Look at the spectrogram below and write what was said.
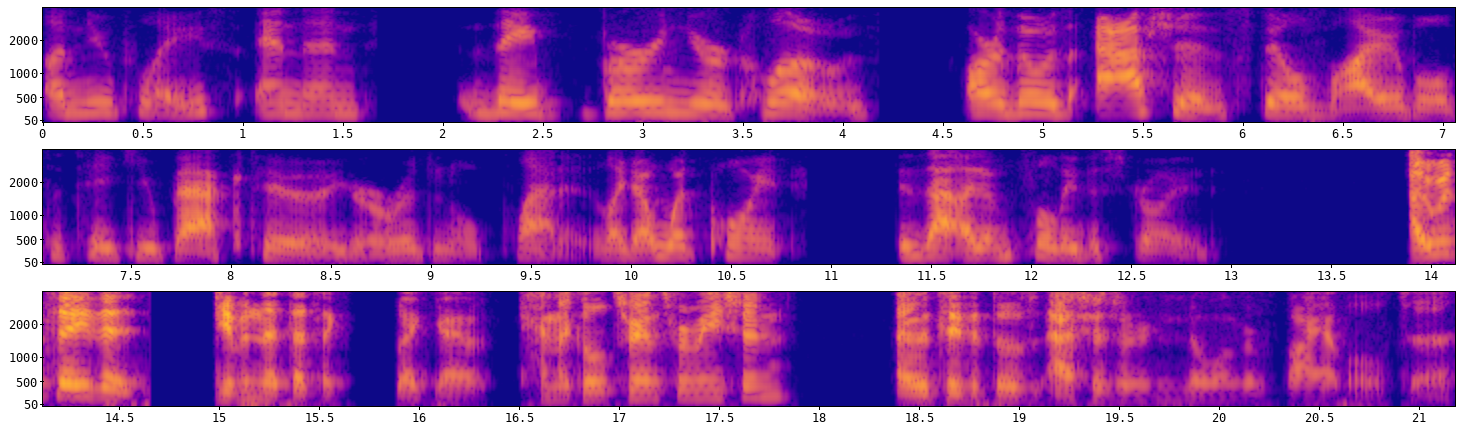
a new place and then they burn your clothes, are those ashes still viable to take you back to your original planet? Like, at what point is that item fully destroyed? I would say that given that that's like like a chemical transformation, I would say that those ashes are no longer viable to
